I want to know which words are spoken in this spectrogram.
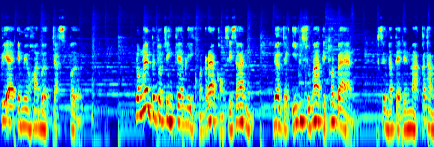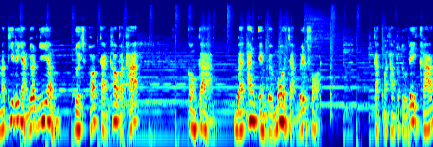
ปีแอร์เอมิลฮอยเบิร์กจากสเปอร์ ลงเล่นเป็นตัวจริงเกมลีกคนแรกของซีซั่น เนื่องจากอีบิซูมาติดโทษแบน ซึ่งดาวเตะเดนมาร์กก็ทำหน้าที่ได้อย่างยอดเยี่ยม โดยเฉพาะการเข้าปะทะ กองกลางไบอันเอมเบโมจากเบรนฟอร์ดกลับมาทำประตูได้อีกครั้ง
